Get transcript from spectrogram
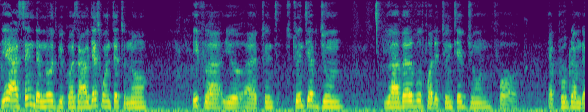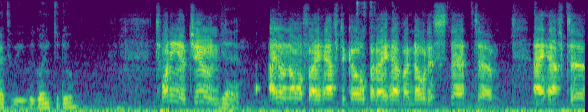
Yeah, I sent the note because I just wanted to know if you are, you are 20, 20th June, you are available for the 20th June for a program that we, we're going to do. 20th of June. Yeah. I don't know if I have to go, but I have a notice that um, I have to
